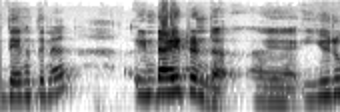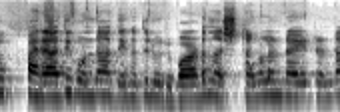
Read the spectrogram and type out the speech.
ഇദ്ദേഹത്തിന് ഉണ്ടായിട്ടുണ്ട്. ഈ ഒരു പരാതി കൊണ്ട് അദ്ദേഹത്തിന് ഒരുപാട് നഷ്ടങ്ങൾ ഉണ്ടായിട്ടുണ്ട്.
